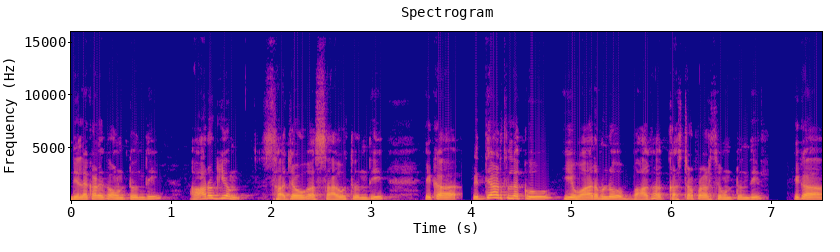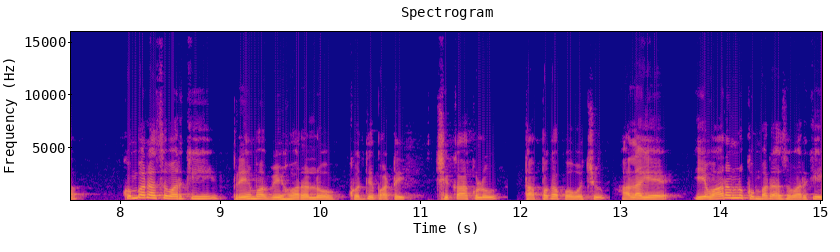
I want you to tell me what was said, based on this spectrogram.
నిలకడగా ఉంటుంది. ఆరోగ్యం సజావుగా సాగుతుంది. ఇక విద్యార్థులకు ఈ వారంలో బాగా కష్టపడాల్సి ఉంటుంది. ఇక కుంభరాశి వారికి ప్రేమ వ్యవహారాల్లో కొద్దిపాటి చికాకులు తప్పకపోవచ్చు అలాగే ఈ వారంలో కుంభరాశి వారికి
